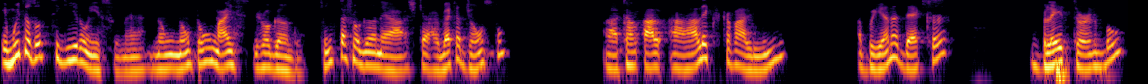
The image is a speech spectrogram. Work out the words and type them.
E muitas outras seguiram isso, né? Não não estão mais jogando. Quem está jogando é, a- acho que é a Rebecca Johnston, a, a, a Alex Cavallini, a Brianna Decker, Blake Turnbull,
